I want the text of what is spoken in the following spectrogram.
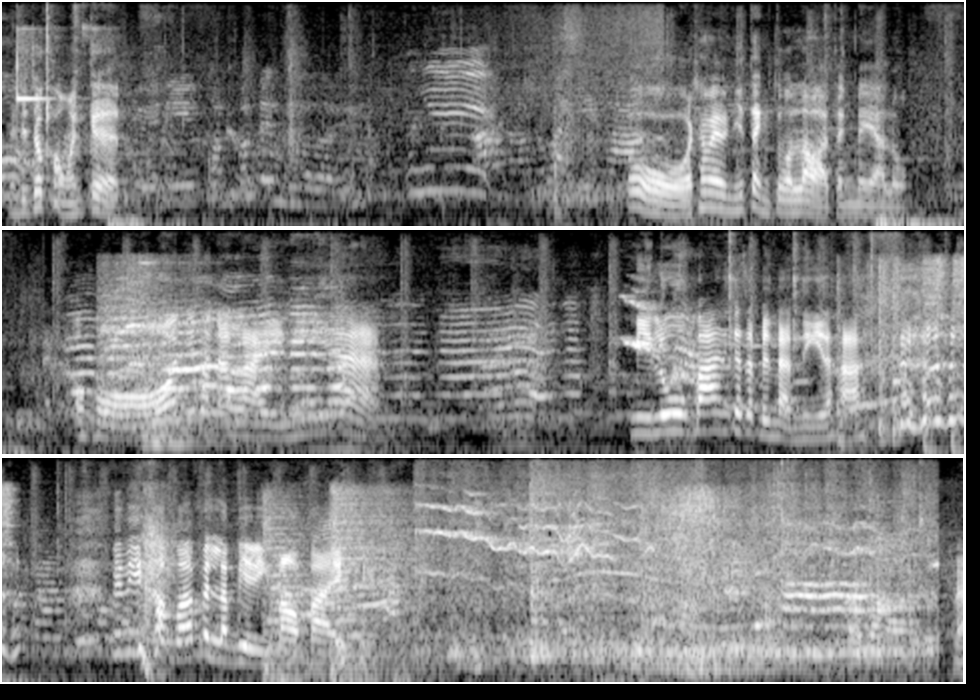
เป็นเจ้าของวันเกิด โอ้โหทำไมวันนี้แต่งตัวหล่อจังเลยอะลูก โอ้โห นี่มันอะไรเนี่ย มีลูกบ้านก็จะเป็นแบบนี้นะคะ ไม่มีคำว่าเป็นระเบียบอีกต่อไป ไหน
